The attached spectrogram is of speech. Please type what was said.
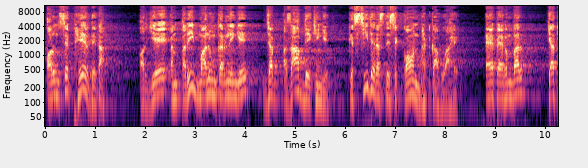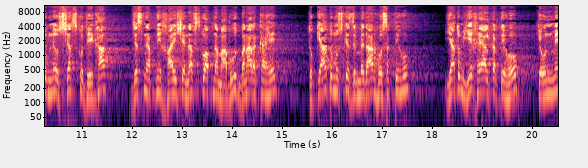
اور ان سے پھیر دیتا۔ اور یہ انقریب معلوم کر لیں گے جب عذاب دیکھیں گے کہ سیدھے رستے سے کون بھٹکا ہوا ہے۔ اے پیغمبر، کیا تم نے اس شخص کو دیکھا جس نے اپنی خواہش نفس کو اپنا معبود بنا رکھا ہے؟ تو کیا تم اس کے ذمہ دار ہو سکتے ہو؟ یا تم یہ خیال کرتے ہو کہ ان میں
